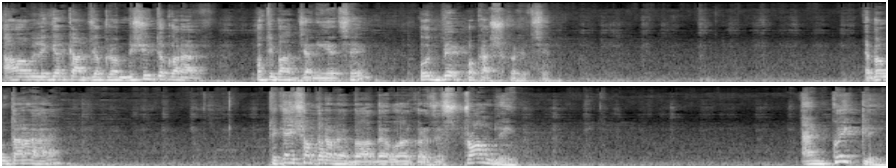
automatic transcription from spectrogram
আওয়ামী লীগের কার্যক্রম নিষিদ্ধ করার প্রতিবাদ জানিয়েছে, উদ্বেগ প্রকাশ করেছে। এবং তারা ঠিক এই শব্দটা ব্যবহার- করেছে স্ট্রংলি অ্যান্ড কুইকলি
